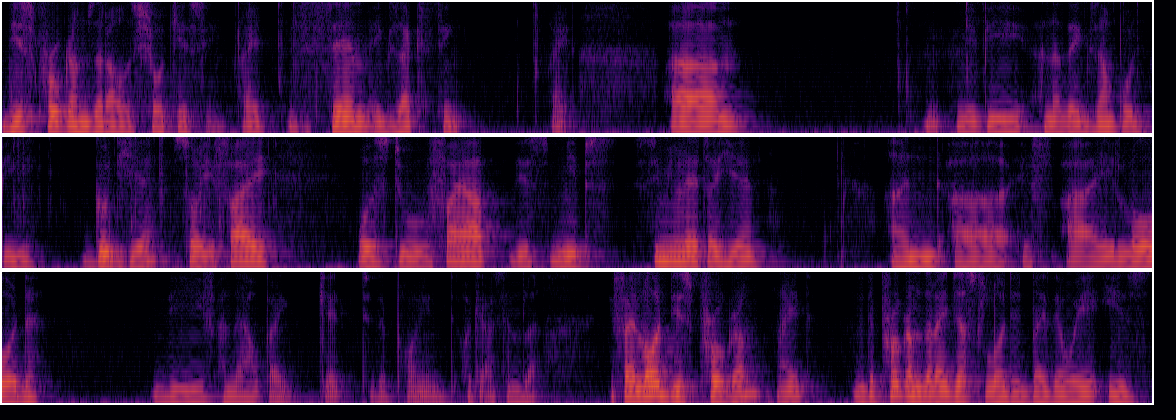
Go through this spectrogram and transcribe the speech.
these programs that I was showcasing, right? It's the same exact thing, right? Um, maybe another example would be good here. So if I was to fire up this MIPS simulator here, and uh, if I load the, and I hope I get to the point, okay, assembler. If I load this program, right, the program that I just loaded, by the way, is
